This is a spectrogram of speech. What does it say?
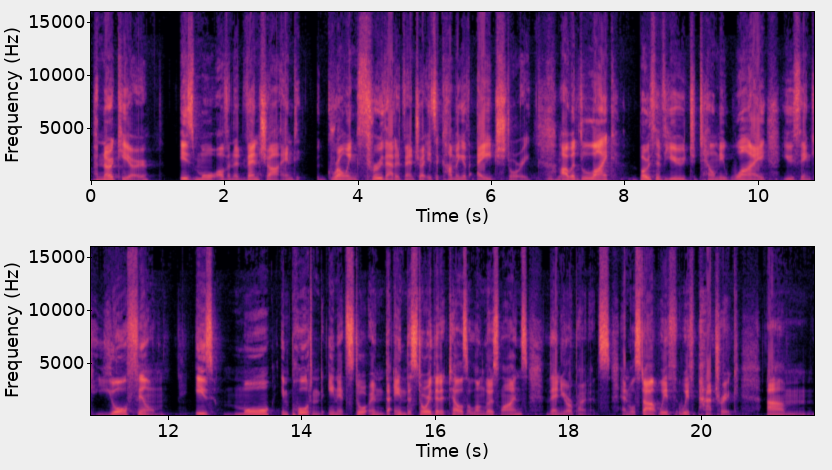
Pinocchio is more of an adventure and growing through that adventure it's a coming of age story. Mm-hmm. I would like both of you to tell me why you think your film is more important in its story in the in the story that it tells along those lines than your opponents. And we'll start with with Patrick um,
